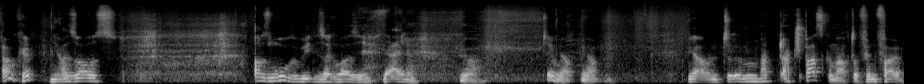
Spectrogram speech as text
Ah, okay. Ja. Also aus, aus dem Ruhrgebiet ist er quasi, der eine. Ja, Sehr gut. ja, ja. Ja, und ähm, hat, hat Spaß gemacht, auf jeden Fall.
